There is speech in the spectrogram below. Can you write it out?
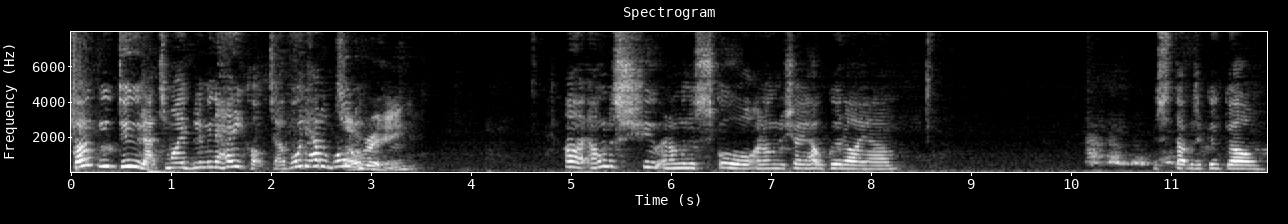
Don't you do that to my blooming helicopter. I've already had a warning. Sorry. Alright, I'm gonna shoot and I'm gonna score and I'm gonna show you how good I am. That was a good goal.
